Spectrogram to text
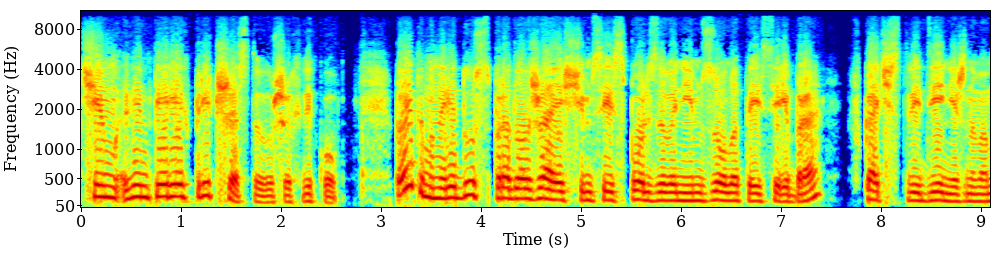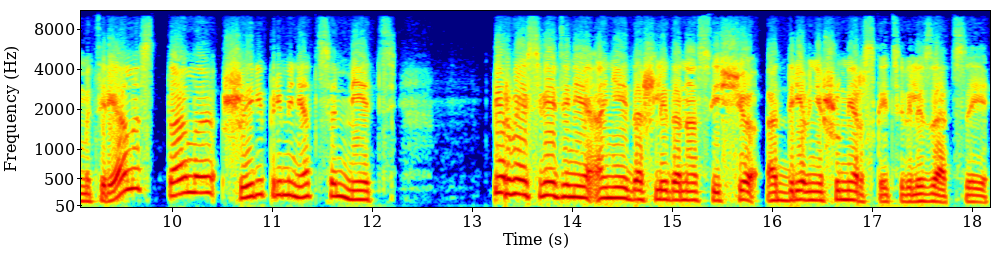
чем в империях предшествовавших веков. Поэтому наряду с продолжающимся использованием золота и серебра в качестве денежного материала стала шире применяться медь. Первые сведения о ней дошли до нас еще от древнешумерской цивилизации,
